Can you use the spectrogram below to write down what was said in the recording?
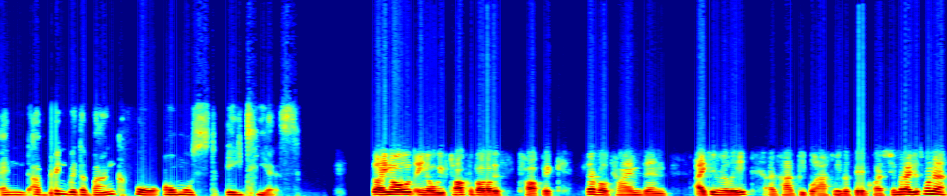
and I've been with the bank for almost eight years. So I know, you know, we've talked about this topic several times and I can relate. I've had people ask me the same question, but I just want to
